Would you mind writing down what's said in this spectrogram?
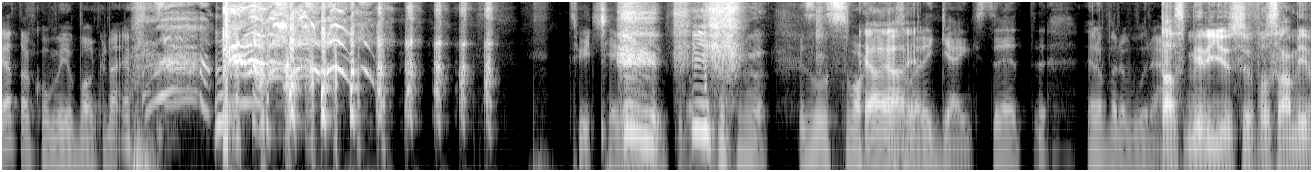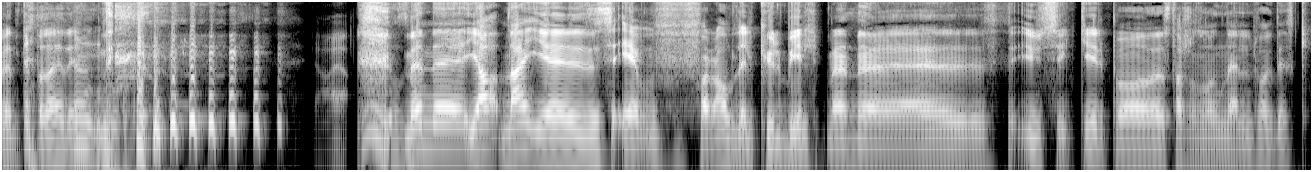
Ja, da kommer jo banker deg. Faen. En sånn svarte Ja, ja. sånn der gangster Eller bare hvor er han? Tasmir, Yusuf og Sami venter på deg, de. Ja, ja. Men eh, ja, nei, eh, for all del kul bil, men uh, usikker på stasjonsvogndelen, faktisk.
